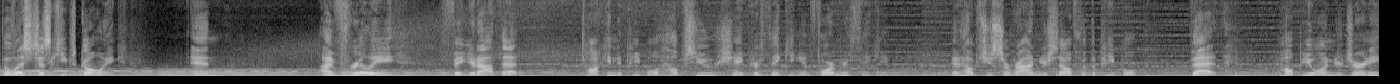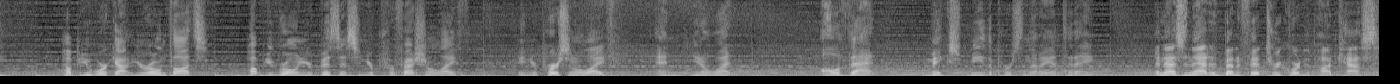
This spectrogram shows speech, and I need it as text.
the list just keeps going. And I've really figured out that talking to people helps you shape your thinking, inform your thinking. It helps you surround yourself with the people that help you on your journey, help you work out your own thoughts, help you grow in your business, in your professional life, in your personal life. And you know what? All of that makes me the person that I am today. And as an added benefit to recording the podcast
